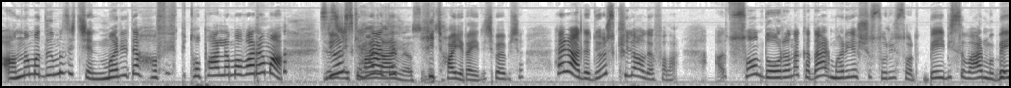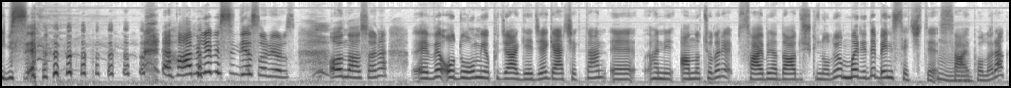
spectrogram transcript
anlamadığımız için Mari'de hafif bir toparlama var ama Siz diyoruz ki herhalde hiç hayır hayır hiç böyle bir şey. Herhalde diyoruz kilo alıyor falan. Son doğurana kadar Maria şu soruyu sorduk. Baby'si var mı? Baby'si. Ya, hamile misin diye soruyoruz. Ondan sonra e, ve o doğum yapacağı gece gerçekten e, hani anlatıyorlar ya sahibine daha düşkün oluyor. Mari de beni seçti sahip olarak.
